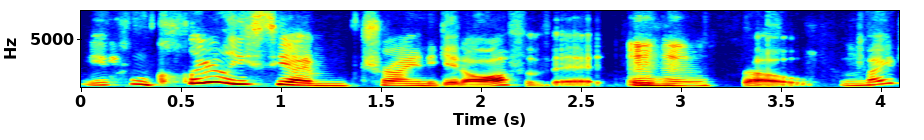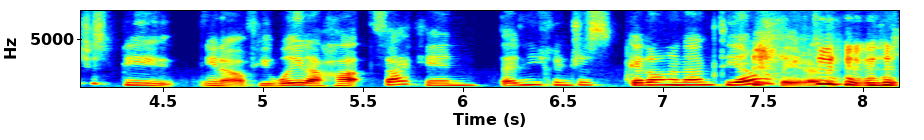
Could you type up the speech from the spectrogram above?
you can clearly see I'm trying to get off of it. hmm So it might just be, you know, if you wait a hot second, then you can just get on an empty elevator.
